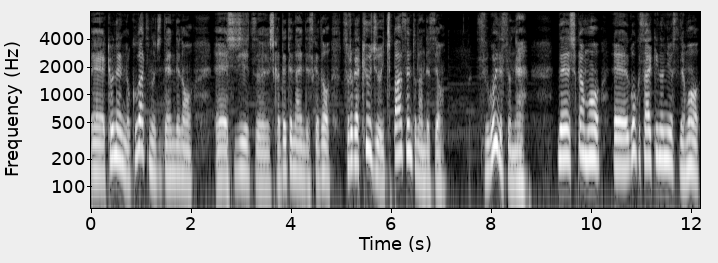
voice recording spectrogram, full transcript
えー、去年の9月の時点での、えー、支持率しか出てないんですけど、それが91%なんですよ。すごいですよね。で、しかも、えー、ごく最近のニュースでも、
